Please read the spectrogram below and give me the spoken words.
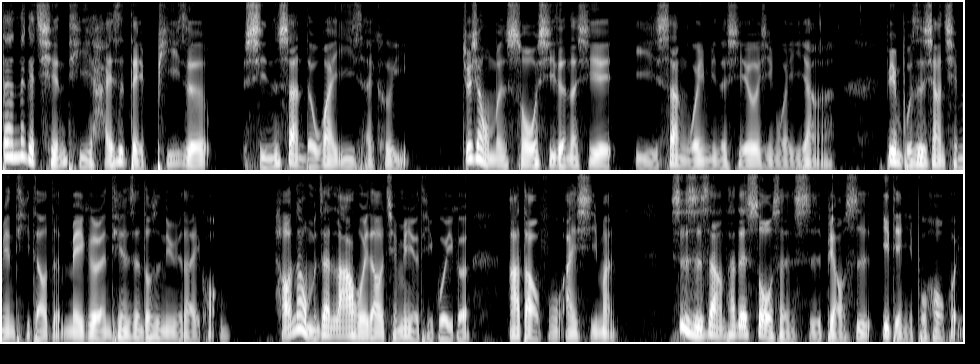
但那个前提还是得披着行善的外衣才可以。就像我们熟悉的那些以善为名的邪恶行为一样啊。并不是像前面提到的，每个人天生都是虐待狂。好，那我们再拉回到前面有提过一个阿道夫·艾希曼。事实上，他在受审时表示一点也不后悔，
